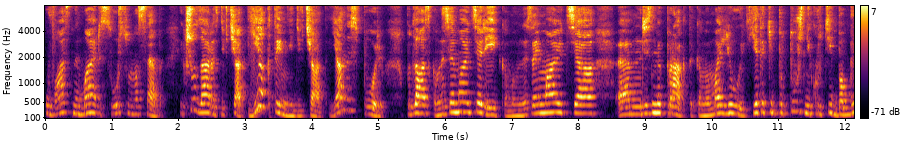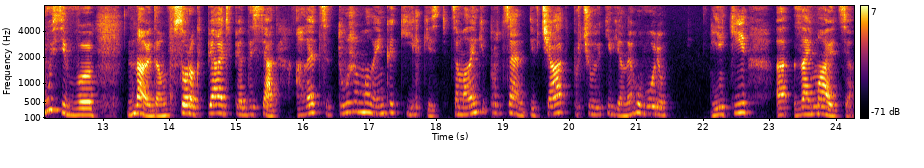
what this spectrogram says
у вас немає ресурсу на себе. Якщо зараз дівчат є активні дівчата, я не спорю. Будь ласка, вони займаються рейками, вони займаються ем, різними практиками, малюють. Є такі потужні, круті бабусі в, знаю, там, в 45, в 50. Але це дуже маленька кількість. Це маленький процент дівчат, про чоловіків я не говорю, які е, займаються.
